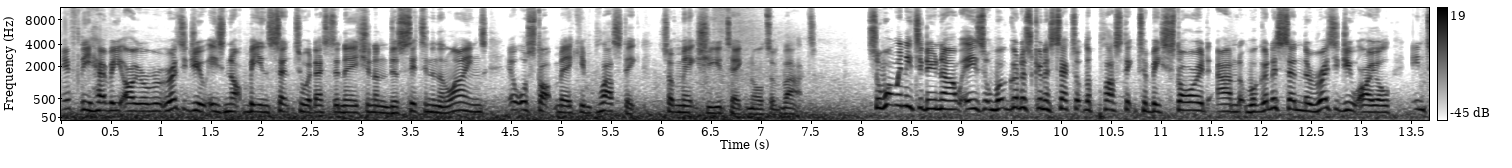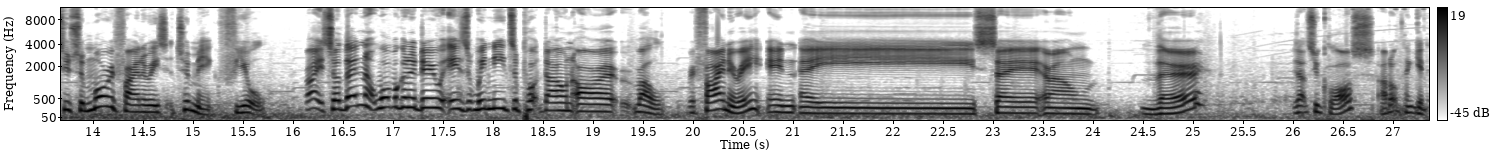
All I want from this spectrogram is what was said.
if the heavy oil residue is not being sent to a destination and just sitting in the lines, it will stop making plastic. So make sure you take note of that. So what we need to do now is we're just going to set up the plastic to be stored and we're going to send the residue oil into some more refineries to make fuel. Right, so then what we're going to do is we need to put down our, well, refinery in a, say, around there. Is that too close? I don't think it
